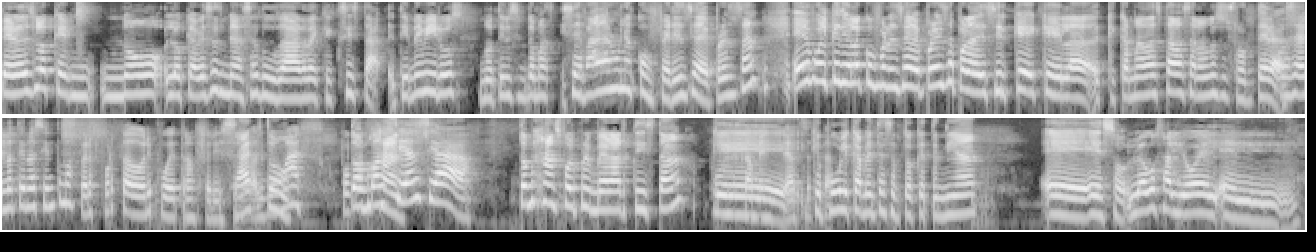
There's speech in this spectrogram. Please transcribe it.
Pero es lo que no, lo que a veces me hace dudar de que exista. Tiene virus, no tiene síntomas y se va a dar una conferencia de prensa. Él fue el que dio la conferencia de prensa para decir que, que, la, que Canadá estaba cerrando sus fronteras. O sea, él no tiene síntomas, pero es portador y puede transferirse a Exacto. alguien más. Poca Tom Hanks. conciencia. Tom Hanks fue el primer artista Públicamente que, aceptar. que públicamente aceptó que tenía eh, eso. Luego salió el, el,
